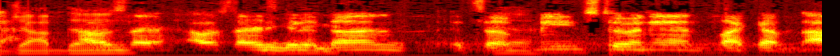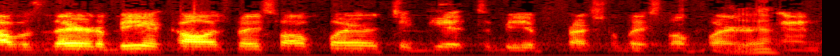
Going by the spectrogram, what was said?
get a job done. I was there. I was there to get it done. It's a Yeah. means to an end. Like I, I was there to be a college baseball player to get to be a professional baseball player. Yeah. And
